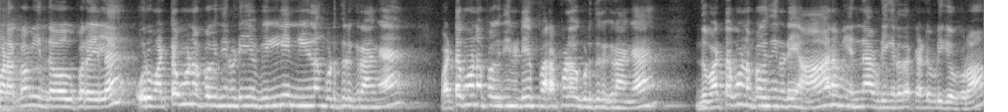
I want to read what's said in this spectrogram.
வணக்கம். இந்த வகுப்பறையில் ஒரு வட்டகோண பகுதியினுடைய வில்லின் நீளம் கொடுத்துருக்குறாங்க. வட்டகோண பகுதியினுடைய பரப்பளவு கொடுத்துருக்குறாங்க. இந்த வட்டகோண பகுதியினுடைய ஆரம் என்ன அப்படிங்கிறத கண்டுபிடிக்க போகிறோம்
